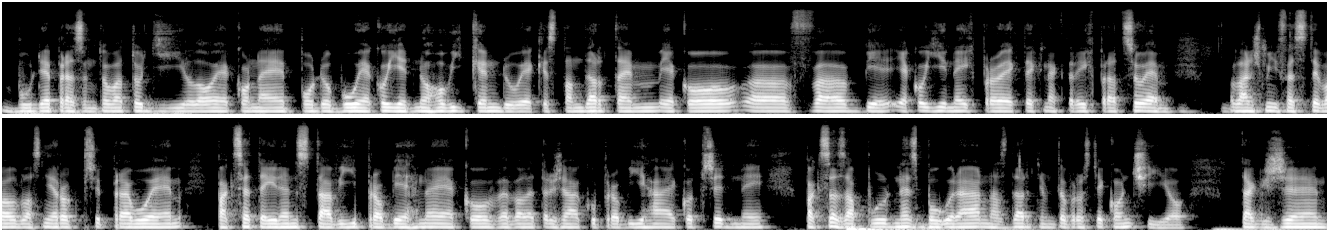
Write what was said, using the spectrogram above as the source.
bude prezentovat to dílo jako ne po dobu jako jednoho víkendu, jak je standardem jako uh, v jako jiných projektech, na kterých pracujeme. Lunch Meet Festival vlastně rok připravujeme, pak se týden staví, proběhne jako ve veletržáku, probíhá jako tři dny, pak se za půl dne zbourá, nazdar, to prostě končí, jo. Takže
